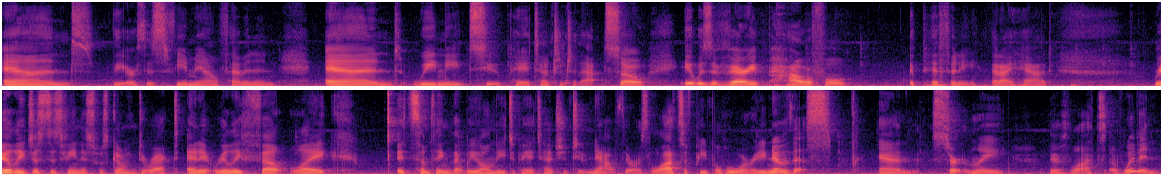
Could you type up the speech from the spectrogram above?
and the earth is female feminine and we need to pay attention to that so it was a very powerful epiphany that I had, really just as Venus was going direct. And it really felt like it's something that we all need to pay attention to. Now, there is lots of people who already know this, and certainly there's lots of women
